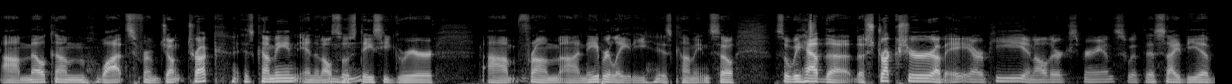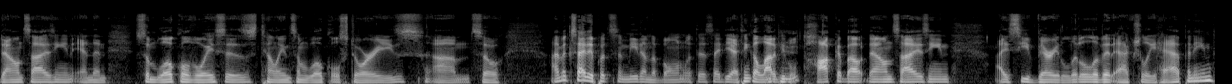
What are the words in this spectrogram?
um, Malcolm Watts from Junk Truck is coming, and then also Stacy Greer um, from uh, Neighbor Lady is coming. So so we have the the structure of AARP and all their experience with this idea of downsizing, and then some local voices telling some local stories. Um, so. I'm excited to put some meat on the bone with this idea. I think a lot of people talk about downsizing. I see very little of it actually happening.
